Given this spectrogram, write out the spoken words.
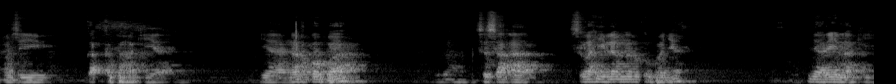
masih gak kebahagiaan. Ya narkoba sesaat. Setelah hilang narkobanya nyari lagi.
